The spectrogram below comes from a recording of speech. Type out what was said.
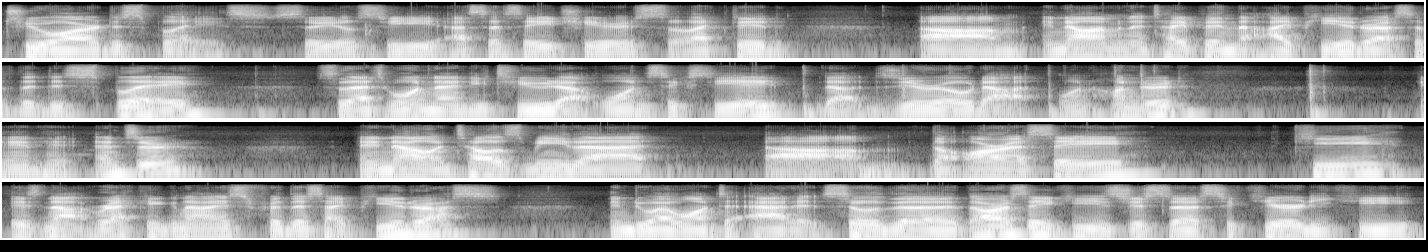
to our displays. So you'll see SSH here is selected. Um, and now I'm going to type in the IP address of the display. So that's 192.168.0.100 and hit enter. And now it tells me that um, the RSA key is not recognized for this IP address and do I want to add it? So the, the RSA key is just a security key.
